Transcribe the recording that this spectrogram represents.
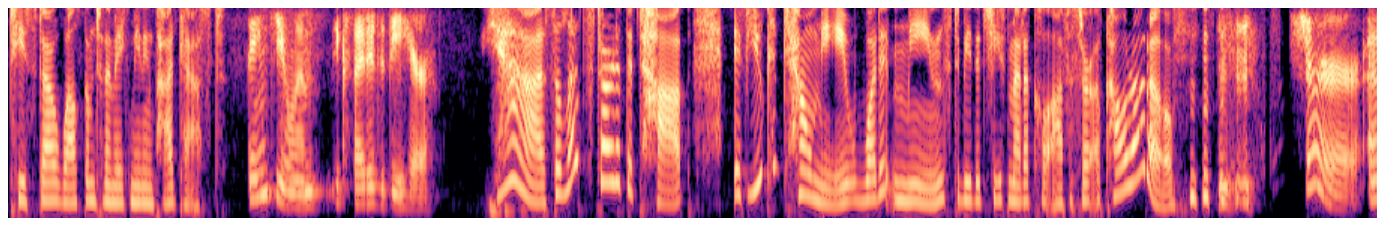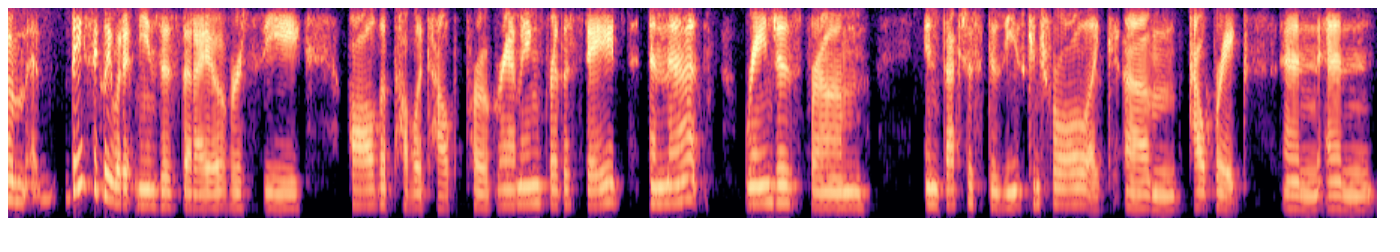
Tista, welcome to the Make Meaning podcast. Thank you. I'm excited to be here. Yeah, so let's start at the top. If you could tell me what it means to be the chief medical officer of Colorado. Sure. Um, basically, what it means is that I oversee all the public health programming for the state, and that ranges from infectious disease control, like um, outbreaks and and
